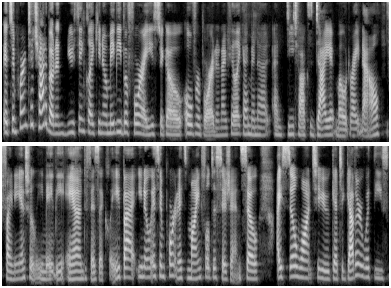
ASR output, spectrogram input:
it's important to chat about. And you think, like, you know, maybe before I used to go overboard, and I feel like I'm in a, a detox diet mode right now, financially, maybe, and physically. But, you know, it's important, it's mindful decision. So I still want to get together with these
